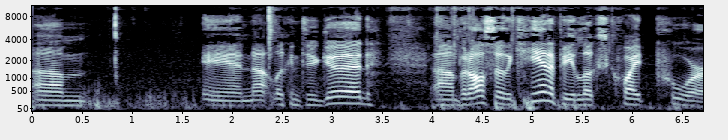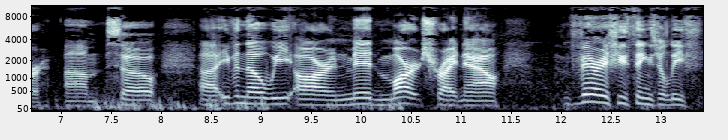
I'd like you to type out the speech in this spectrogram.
um, and not looking too good. Um, but also the canopy looks quite poor. Um, so uh, even though we are in mid-March right now, very few things are leaf,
